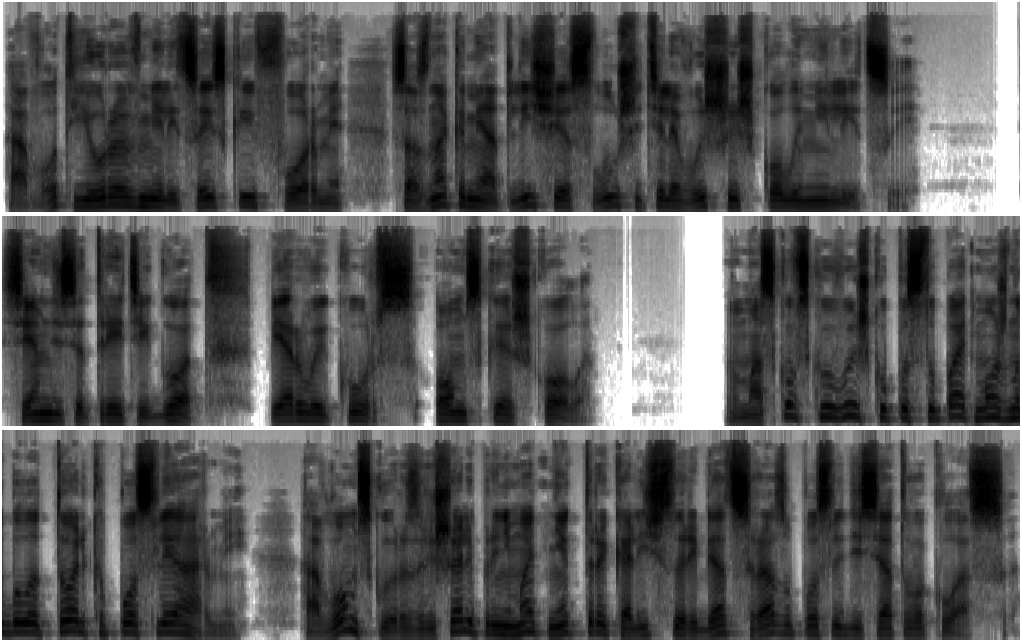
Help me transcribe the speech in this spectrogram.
А вот Юра в милицейской форме, со знаками отличия слушателя высшей школы милиции. 73-й год, первый курс, Омская школа. В московскую вышку поступать можно было только после армии, а в Омскую разрешали принимать некоторое количество ребят сразу после 10 класса.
